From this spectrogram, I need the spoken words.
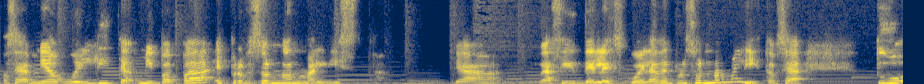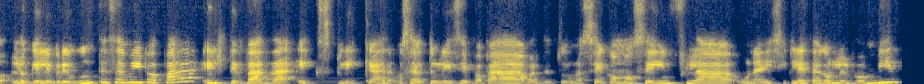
O sea, mi abuelita, mi papá es profesor normalista, ya así de la escuela del profesor normalista. O sea, tú lo que le preguntes a mi papá, él te va a explicar, o sea, tú le dices, papá, tú no sé cómo se infla una bicicleta con el bombín.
